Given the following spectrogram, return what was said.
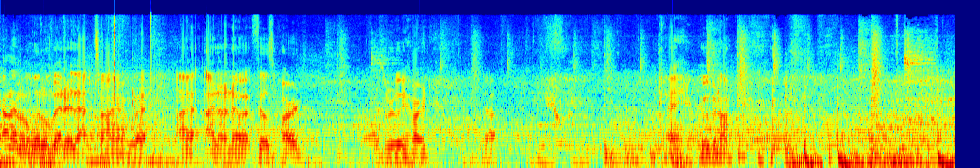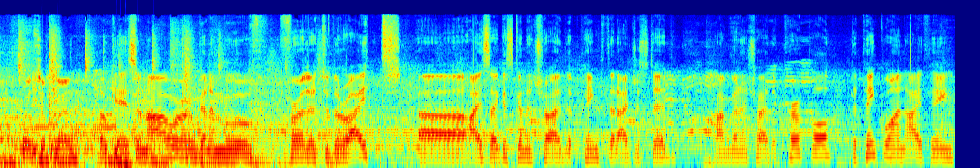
Got it a little better that time, but I, I don't know. It feels hard. It feels really hard. Yeah. Okay, moving on. What's your plan? Okay, so now we're gonna move further to the right. Uh, Isaac is gonna try the pink that I just did. I'm gonna try the purple. The pink one I think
